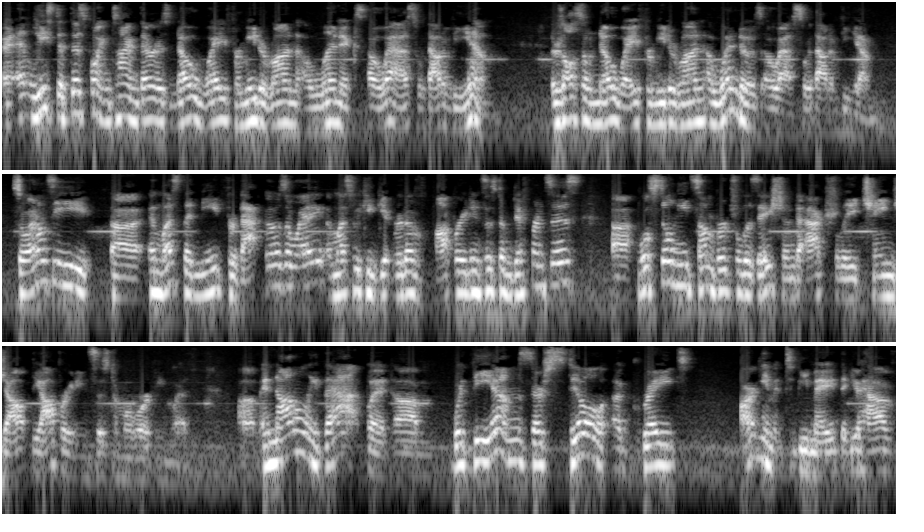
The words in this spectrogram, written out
At least at this point in time, there is no way for me to run a Linux OS without a VM. There's also no way for me to run a Windows OS without a VM. So I don't see, uh, unless the need for that goes away, unless we can get rid of operating system differences, uh, we'll still need some virtualization to actually change out the operating system we're working with. Um, and not only that, but um, with VMs, there's still a great argument to be made that you have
